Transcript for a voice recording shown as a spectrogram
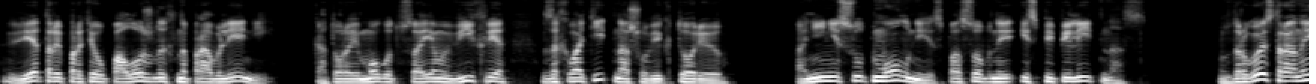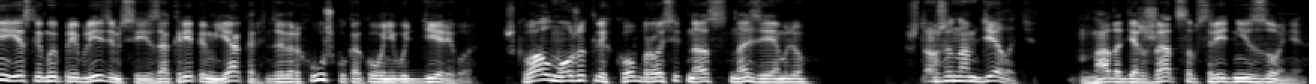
ветры противоположных направлений, которые могут в своем вихре захватить нашу Викторию они несут молнии, способные испепелить нас. С другой стороны, если мы приблизимся и закрепим якорь за верхушку какого-нибудь дерева, шквал может легко бросить нас на землю. Что же нам делать? Надо держаться в средней зоне,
